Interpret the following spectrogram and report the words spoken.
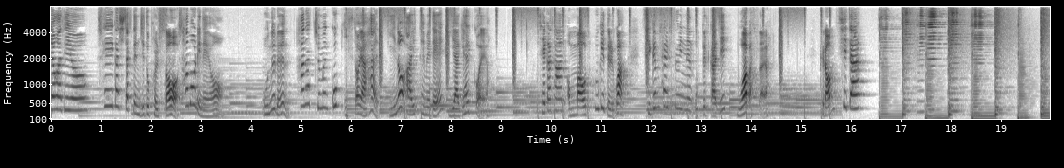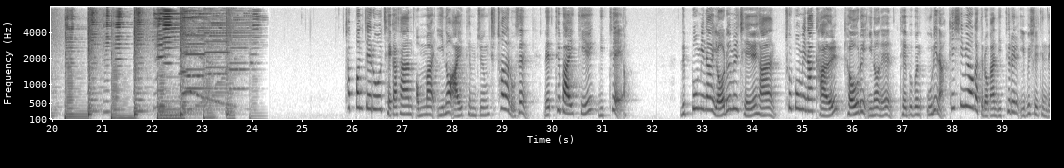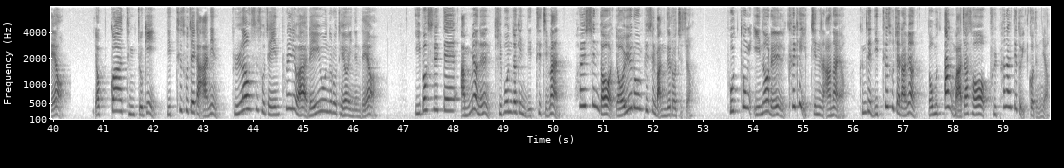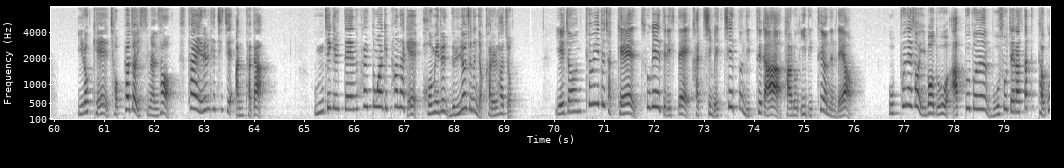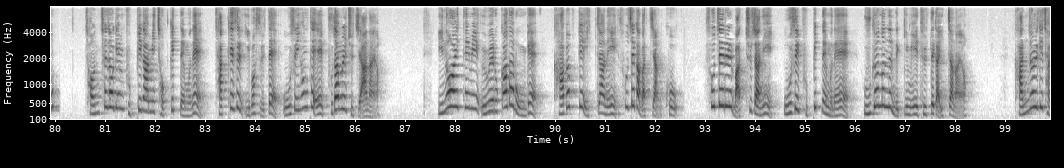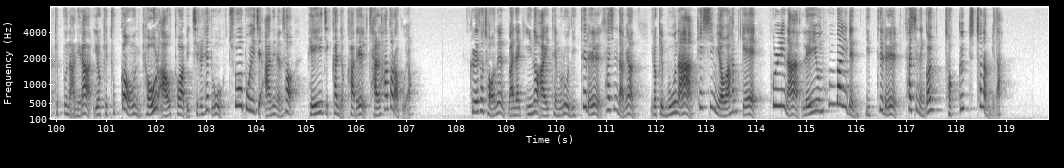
안녕하세요. 새해가 시작된 지도 벌써 3월이네요. 오늘은 하나쯤은 꼭 있어야 할 이너 아이템에 대해 이야기할 거예요. 제가 산 엄마 옷 후기들과 지금 살 수 있는 옷들까지 모아봤어요. 그럼 시작! 첫 번째로 제가 산 엄마 이너 아이템 중 추천할 옷은 레트바이티의 니트예요. 늦봄이나 여름을 제외한 초봄이나 가을, 겨울의 이너는 대부분 울이나 캐시미어가 들어간 니트를 입으실 텐데요. 옆과 등 쪽이 니트 소재가 아닌 블라우스 소재인 폴리와 레이온으로 되어 있는데요. 입었을 때 앞면은 기본적인 니트지만 훨씬 더 여유로운 핏을 만들어주죠. 보통 이너를 크게 입지는 않아요. 근데 니트 소재라면 너무 딱 맞아서 불편할 때도 있거든요. 이렇게 접혀져 있으면서 스타일을 해치지 않다가 움직일 땐 활동하기 편하게 범위를 늘려주는 역할을 하죠. 예전 트위드 자켓 소개해 드릴 때 같이 매치했던 니트가 바로 이 니트였는데요. 오픈해서 입어도 앞부분은 모소재라 따뜻하고 전체적인 부피감이 적기 때문에 자켓을 입었을 때 옷의 형태에 부담을 주지 않아요. 이너 아이템이 의외로 까다로운 게 가볍게 입자니 소재가 맞지 않고 소재를 맞추자니 옷의 부피 때문에 우겨넣는 느낌이 들 때가 있잖아요. 간절기 자켓뿐 아니라 이렇게 두꺼운 겨울 아우터와 매치를 해도 추워 보이지 않으면서 베이직한 역할을 잘 하더라고요. 그래서 저는 만약 이너 아이템으로 니트를 사신다면 이렇게 모나 캐시미어와 함께 폴리나 레이온 혼방이 된 니트를 사시는 걸 적극 추천합니다.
